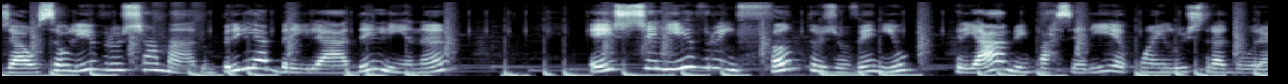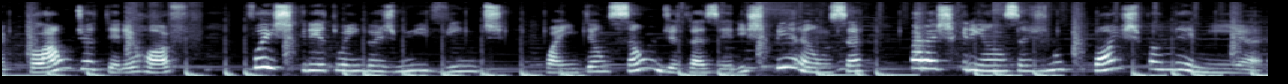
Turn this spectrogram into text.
Já o seu livro chamado Brilha Brilha Adelina, este livro infanto-juvenil, criado em parceria com a ilustradora Cláudia Terehoff, foi escrito em 2020 com a intenção de trazer esperança para as crianças no pós-pandemia.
